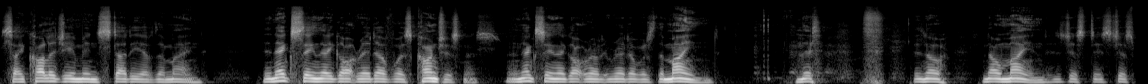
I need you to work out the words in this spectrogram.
Psychology means study of the mind. The next thing they got rid of was consciousness. The next thing they got rid of was the mind. there's no, no mind. It's just it's just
